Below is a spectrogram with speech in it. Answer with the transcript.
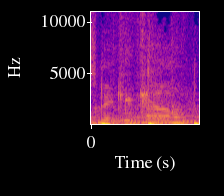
Let's make it count.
